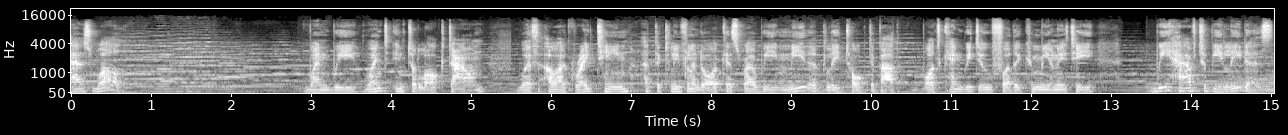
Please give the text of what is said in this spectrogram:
as well when we went into lockdown with our great team at the Cleveland Orchestra, we immediately talked about what can we do for the community. We have to be leaders.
